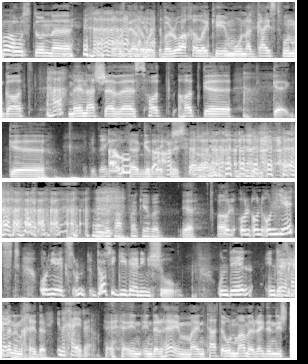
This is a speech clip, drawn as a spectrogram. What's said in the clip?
Pustun, uh, what was the other word? Varuach Alekim, und a Geist von Gott, Mena Sheves, hat, hat ge, ge, ge, Oh, Gedächtnis. Gosh. Wird hart verkehrt. Ja. Ah. Und, und, und, und jetzt, und jetzt, und das ich gewesen in Schule. Und dann in der Das ist gewesen in Cheder. in Cheder. In, in der Heim, mein Tate und Mama reden nicht,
